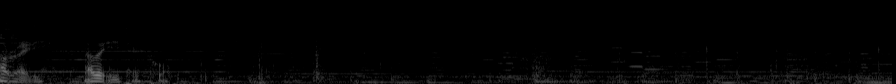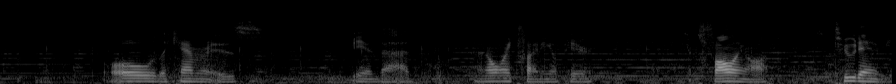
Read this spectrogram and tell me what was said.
Alrighty. Another ether. Cool. Oh, the camera is being bad. I don't like fighting up here. It's falling off. It's too damn easy.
